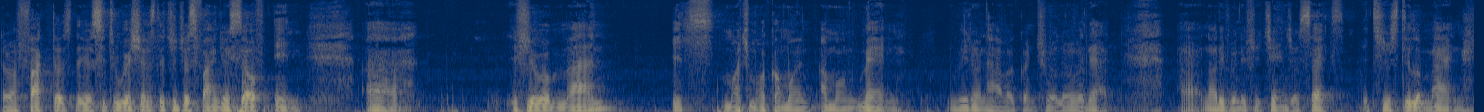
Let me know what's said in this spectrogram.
there are factors, there are situations that you just find yourself in. Uh, if you're a man, it's much more common among men. We don't have a control over that uh, not even if you change your sex. It's you're still a man.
